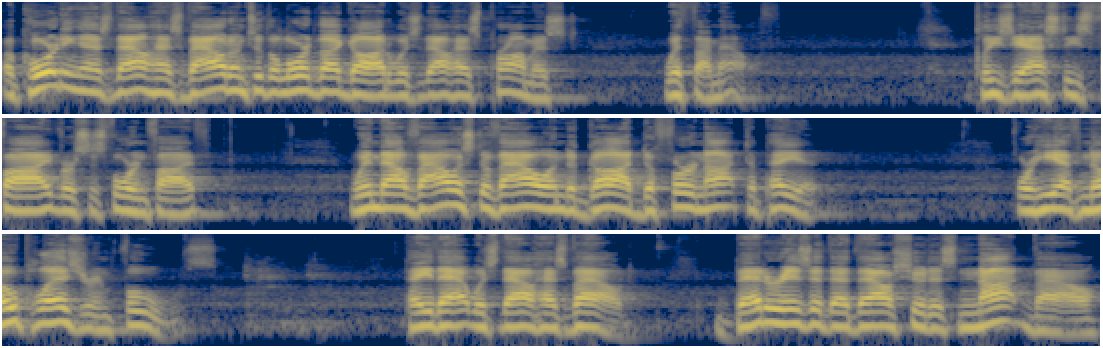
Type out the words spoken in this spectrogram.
according as thou hast vowed unto the Lord thy God, which thou hast promised with thy mouth. Ecclesiastes 5, verses 4 and 5. When thou vowest a vow unto God, defer not to pay it, for he hath no pleasure in fools. Pay that which thou hast vowed. Better is it that thou shouldest not vow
